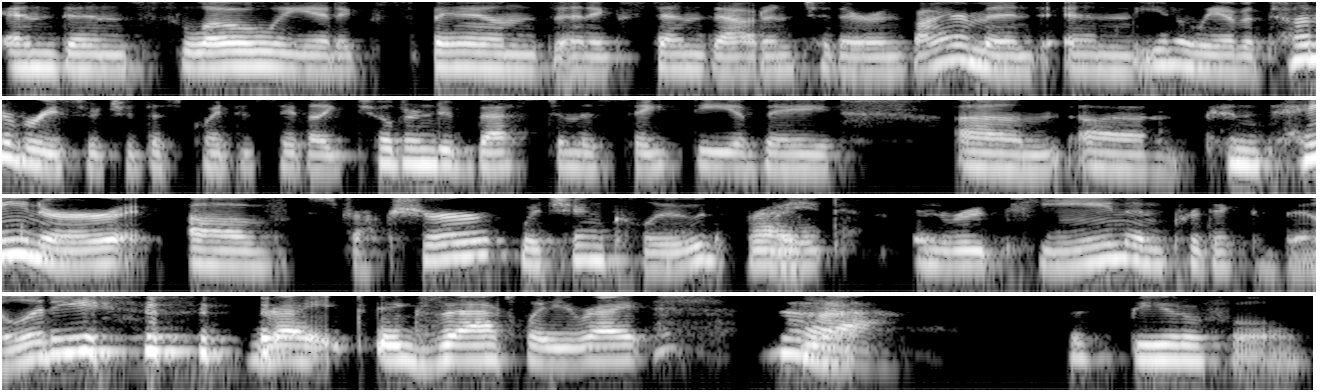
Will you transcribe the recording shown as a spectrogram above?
and then slowly it expands and extends out into their environment. And you know, we have a ton of research at this point to say like children do best in the safety of a, um, a container of structure, which includes right and routine and predictability. right, exactly, right. Yeah. yeah. That's beautiful.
